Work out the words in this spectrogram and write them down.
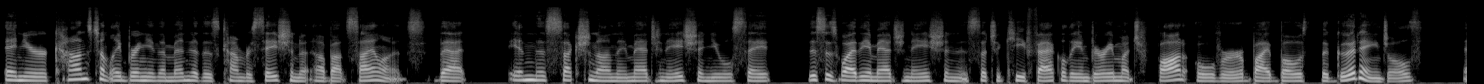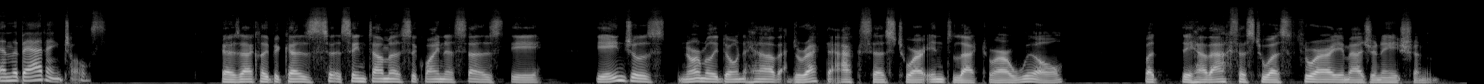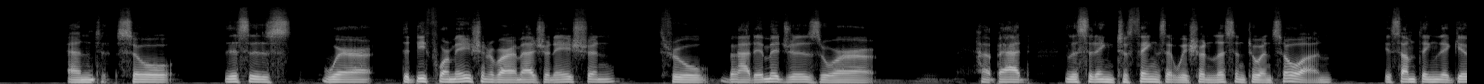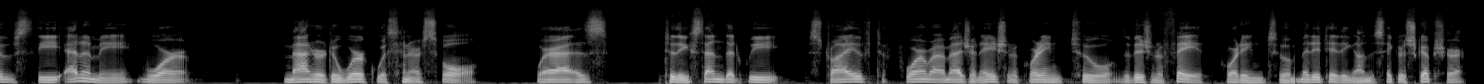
and you're constantly bringing them into this conversation about silence that in this section on the imagination you will say this is why the imagination is such a key faculty and very much fought over by both the good angels and the bad angels. Exactly, because uh, St. Thomas Aquinas says the the angels normally don't have direct access to our intellect or our will, but they have access to us through our imagination. And so this is where the deformation of our imagination through bad images or bad listening to things that we shouldn't listen to and so on is something that gives the enemy more matter to work with in our soul. Whereas to the extent that we strive to form our imagination according to the vision of faith, according to meditating on the sacred scripture,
